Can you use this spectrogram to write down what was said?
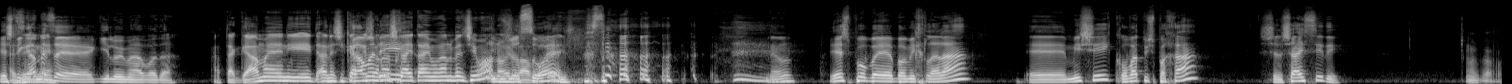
יש לי גם הנה. איזה גילוי מהעבודה. אתה גם, אה, אני- הנשיקה הראשונה שלך הייתה עם רן בן שמעון, אוי. ואבוי. נו. יש פה במכללה אה, מישהי, קרובת משפחה, של שי סידי. אוי ואבוי.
